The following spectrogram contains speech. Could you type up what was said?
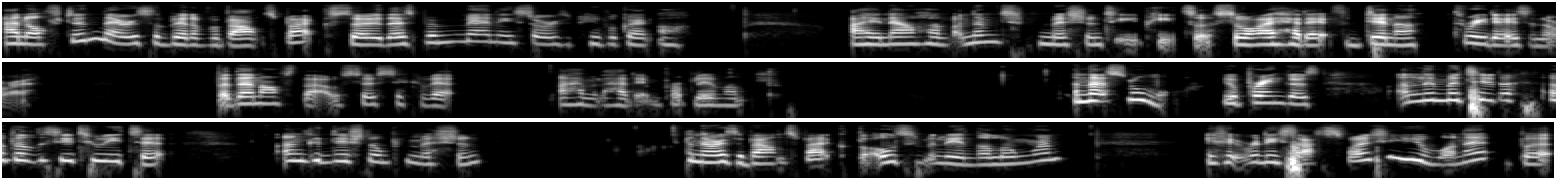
And often there is a bit of a bounce back. So there's been many stories of people going, Oh, I now have unlimited permission to eat pizza. So I had it for dinner three days in a row. But then after that, I was so sick of it, I haven't had it in probably a month. And that's normal. Your brain goes, unlimited ability to eat it, unconditional permission, and there is a bounce back. But ultimately, in the long run, if it really satisfies you, you want it. But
